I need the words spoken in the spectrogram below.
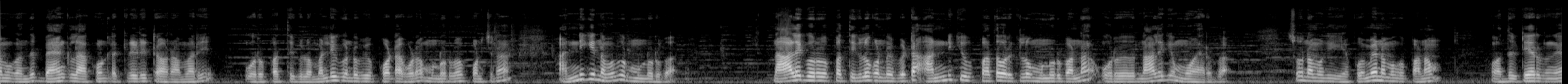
நமக்கு வந்து பேங்க்கில் அக்கௌண்ட்டில் கிரெடிட் ஆகிற மாதிரி ஒரு பத்து கிலோ மல்லி கொண்டு போய் போட்டால் கூட முந்நூறுரூவா போணுச்சுன்னா அன்றைக்கி நமக்கு ஒரு முந்நூறுரூபா நாளைக்கு ஒரு பத்து கிலோ கொண்டு போய் போயிட்டால் அன்றைக்கி பார்த்தா ஒரு கிலோ முந்நூறுபான்னா ஒரு நாளைக்கு மூவாயிரரூபா ஸோ நமக்கு எப்போவுமே நமக்கு பணம் வந்துக்கிட்டே இருக்குங்க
